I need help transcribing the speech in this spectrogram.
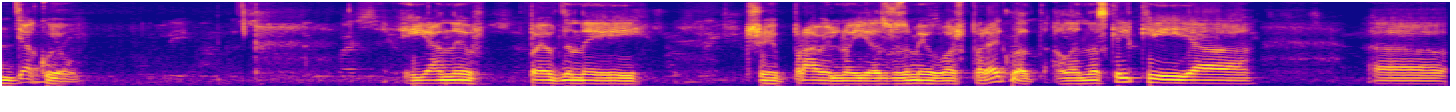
Дякую. Я не впевнений, чи правильно я зрозумів ваш переклад, але наскільки я е,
